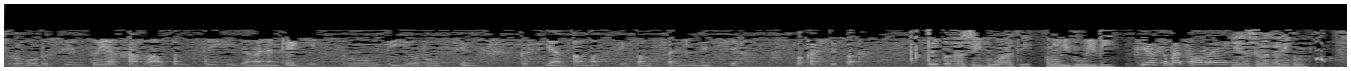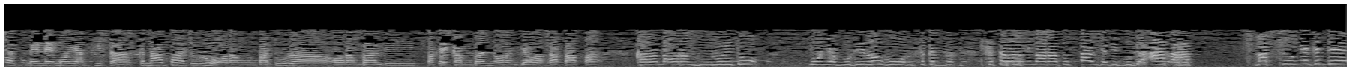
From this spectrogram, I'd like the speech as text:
suruh urusin tuh yang hal-hal penting. Jangan yang kayak gitu diurusin. Kesian amat sih bangsa Indonesia. Makasih Pak. Terima kasih Ibu Wati. Halo Ibu Wibi. Ya selamat sore. Ya silakan Ibu. Nenek moyang kita, kenapa dulu orang Madura, orang Bali pakai kamban, orang Jawa nggak apa-apa? Karena orang dulu itu punya budi luhur. Setelah 500 tahun jadi budak Arab, nafsunya gede,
